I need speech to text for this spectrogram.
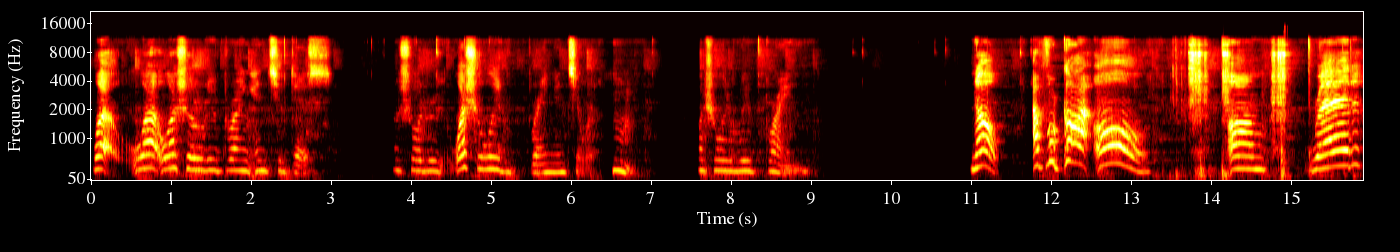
what what what should we bring into this? What should we what should we bring into it? Hmm. What should we bring? No, I forgot. Oh, um, red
